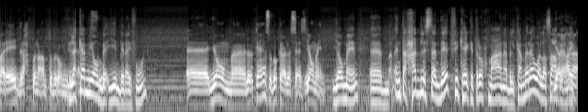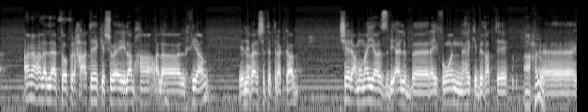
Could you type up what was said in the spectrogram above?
parade رح تكون عم تبرم لكم يوم باقيين بريفون؟ آه، اليوم آه، le 15 وبكرة le 16 يومين. يومين. آه، انت حد الستاندات؟ فيك هيك تروح معنا بالكاميرا ولا صعب يلا عليك؟ أنا أنا على اللابتوب. رح أعطي هيك شوي لمحة على الخيام اللي نعم. بلشت تتركب. شارع مميز بقلب آه، ريفون هيك بغطي آه حلو. آه،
